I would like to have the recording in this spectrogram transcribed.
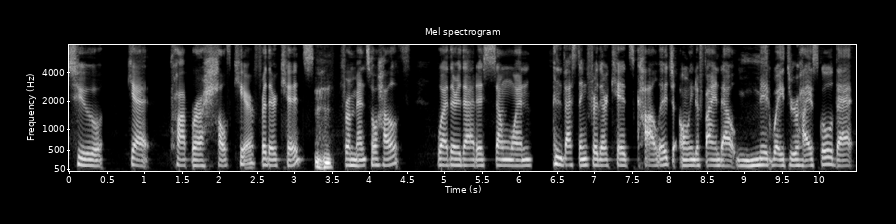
to get proper health care for their kids mm-hmm. for mental health, whether that is someone investing for their kids' college only to find out midway through high school that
